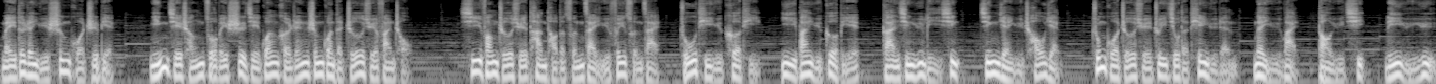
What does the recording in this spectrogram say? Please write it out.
美的人与生活之变，凝结成作为世界观和人生观的哲学范畴。西方哲学探讨的存在与非存在、主体与客体、一般与个别、感性与理性、经验与超验；中国哲学追究的天与人、内与外、道与气、理与欲、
